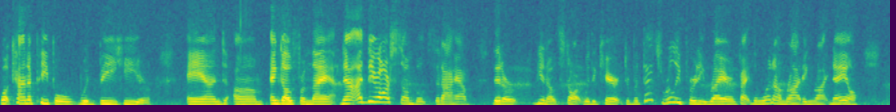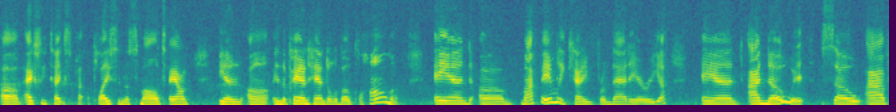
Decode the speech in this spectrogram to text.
What kind of people would be here? And um, and go from that. Now I, there are some books that I have that are you know start with a character, but that's really pretty rare. In fact, the one I'm writing right now um, actually takes p- place in a small town in uh, in the Panhandle of Oklahoma, and um, my family came from that area, and I know it. So I've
